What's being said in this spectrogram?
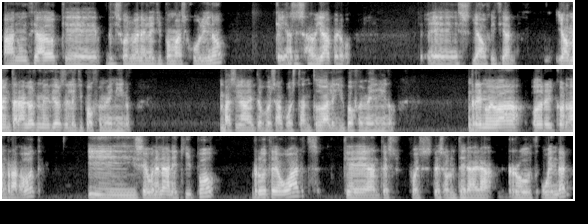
ha anunciado que disuelven el equipo masculino, que ya se sabía, pero eh, es ya oficial, y aumentarán los medios del equipo femenino. Básicamente, pues apuestan todo al equipo femenino. Renueva Audrey Cordon Ragot y se unen al equipo Ruth Edwards, que antes pues de soltera era Ruth Winder.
